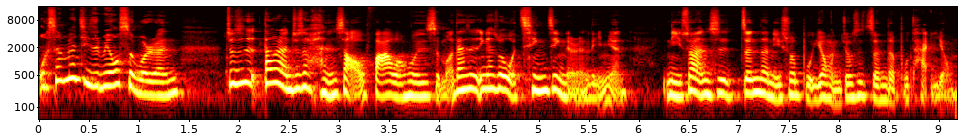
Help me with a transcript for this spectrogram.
我身边其实没有什么人，就是当然就是很少发文或者是什么，但是应该说我亲近的人里面，你算是真的，你说不用，你就是真的不太用。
